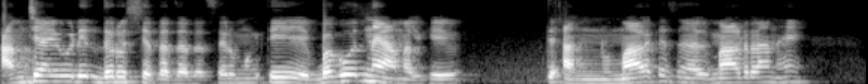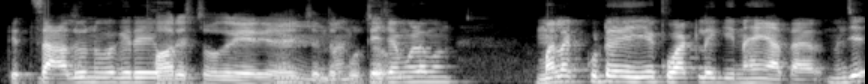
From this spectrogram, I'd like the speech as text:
आमचे आई वडील दररोज शेतात जातात. सर मग ते बघवत नाही आम्हाला की ते अन माळ कसं माळ रान आहे ते चालून वगैरे फॉरेस्ट वगैरे एरिया आहे हम्म, मग चंद्रपूरचा. त्याच्यामुळे मग मला कुठं एक वाटलं की नाही आता म्हणजे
